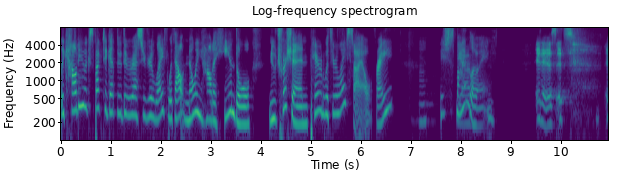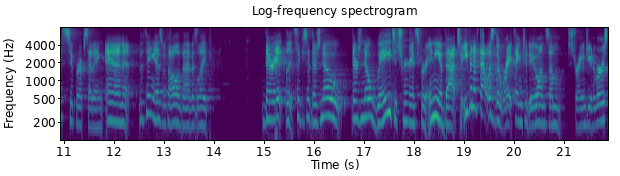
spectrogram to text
Like, how do you expect to get through the rest of your life without knowing how to handle nutrition paired with your lifestyle? Right? Mm-hmm. It's just mind blowing. It is. It's it's super upsetting. And the thing is with all of that is like there it's like you said there's no there's no way to transfer any of that to even if that was the right thing to do on some strange universe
